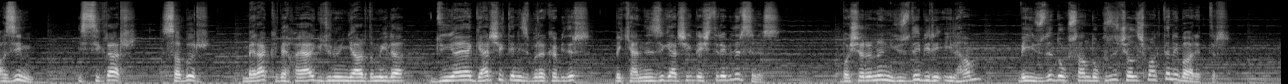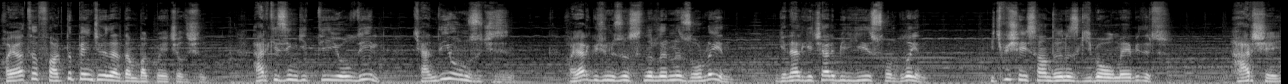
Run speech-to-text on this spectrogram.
azim, istikrar, sabır, merak ve hayal gücünün yardımıyla dünyaya gerçekten iz bırakabilir ve kendinizi gerçekleştirebilirsiniz. Başarının yüzde biri ilham ve yüzde 99'u çalışmaktan ibarettir. Hayata farklı pencerelerden bakmaya çalışın. Herkesin gittiği yol değil, kendi yolunuzu çizin. Hayal gücünüzün sınırlarını zorlayın. Genel geçer bilgiyi sorgulayın. Hiçbir şey sandığınız gibi olmayabilir. Her şey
